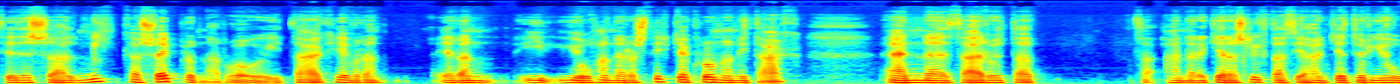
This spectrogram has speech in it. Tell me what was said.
til þess að minka sveiflunar og í dag hefur hann, er hann, jú hann er að styrkja krónun í dag en uh, það er auðvitað, það, hann er að gera slíkt að því að hann getur, jú,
